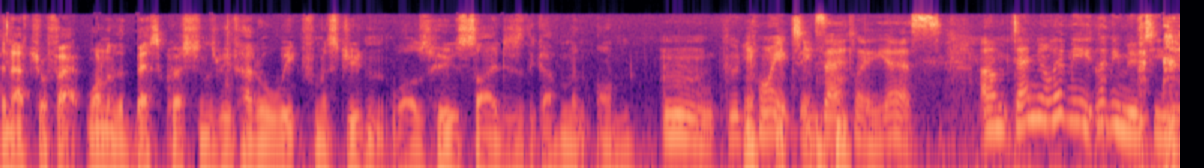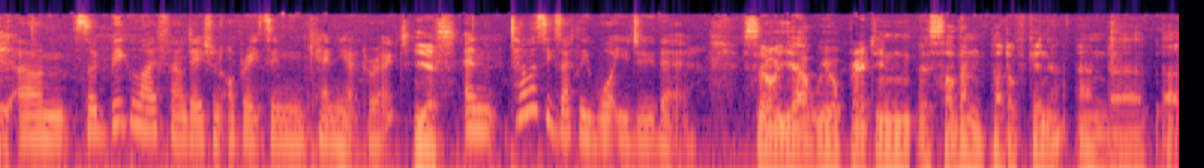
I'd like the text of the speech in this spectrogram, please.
In actual fact, one of the best questions we've had all week from a student was whose side is the government on Mm, good point. exactly. Yes. Um, Daniel, let me let me move to you. Um, so, Big Life Foundation operates in Kenya, correct? Yes. And tell us exactly what you do there. So, yeah, we operate in the southern part of Kenya and uh, uh,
